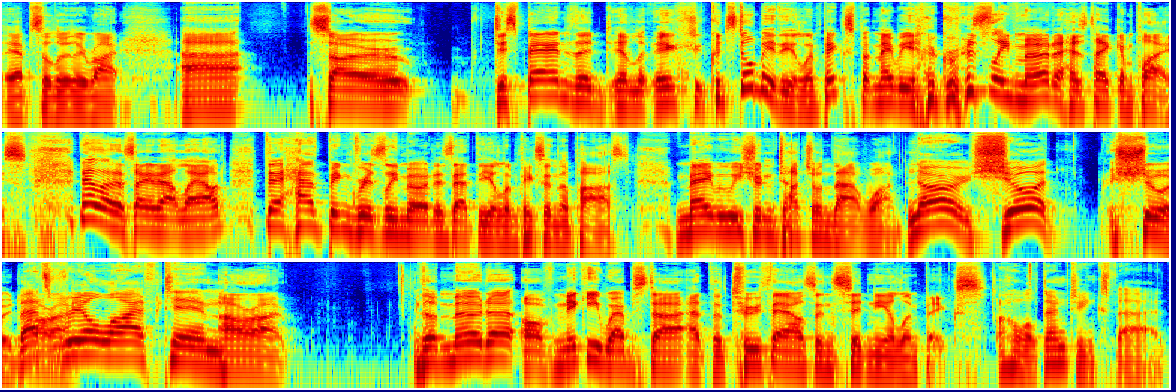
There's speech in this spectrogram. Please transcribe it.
Absolutely right. Uh, so disband the. It could still be the Olympics, but maybe a grisly murder has taken place. Now that I say it out loud, there have been grisly murders at the Olympics in the past. Maybe we shouldn't touch on that one. No, should. Should. That's right. real life, Tim. All right. The murder of Nikki Webster at the 2000 Sydney Olympics. oh well, don't jinx that.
